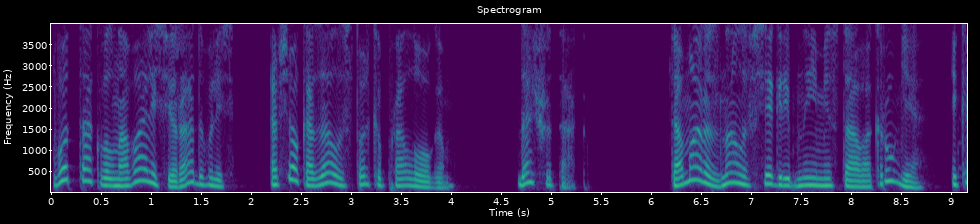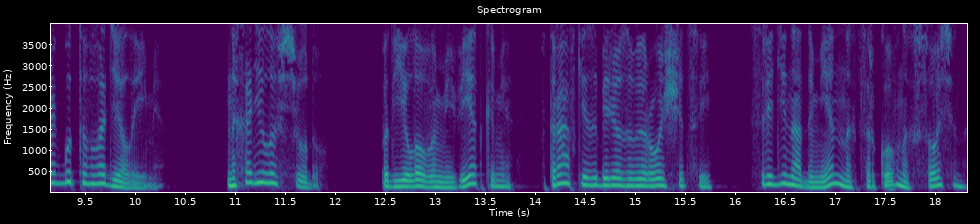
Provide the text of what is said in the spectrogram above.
Вот так волновались и радовались, а все оказалось только прологом. Дальше так. Тамара знала все грибные места в округе и как будто владела ими. Находила всюду. Под еловыми ветками, в травке за березовой рощицей, среди надменных церковных сосен,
